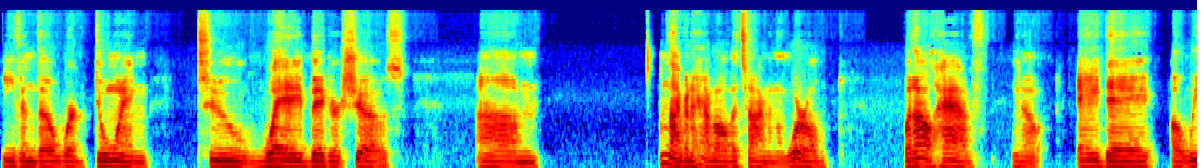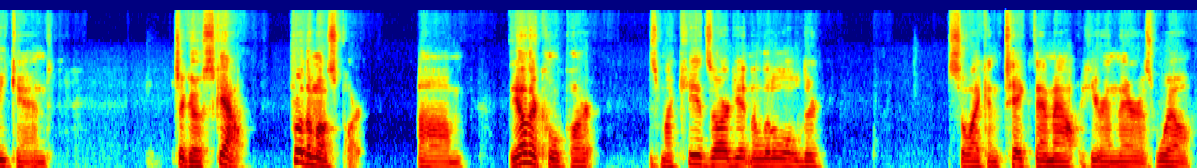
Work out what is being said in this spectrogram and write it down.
even though we're doing two way bigger shows. Um, I'm not going to have all the time in the world, but I'll have, you know, a day, a weekend to go scout for the most part. Um, the other cool part is my kids are getting a little older, so I can take them out here and there as well,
